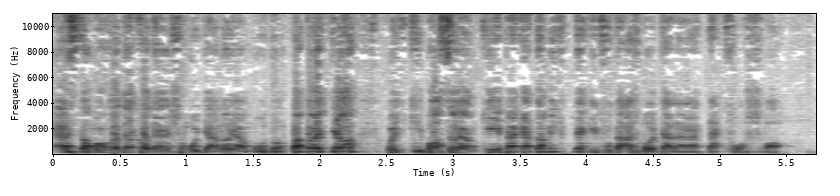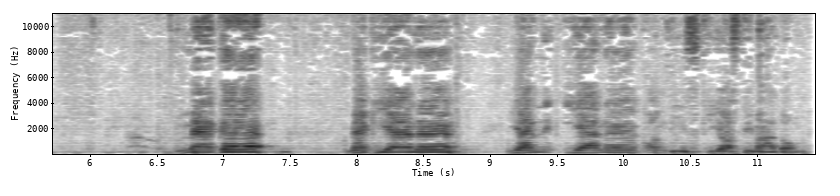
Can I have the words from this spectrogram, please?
Ezt a maga dekadens módján olyan módon tagadja, hogy kibasz olyan képeket, amik nekifutásból tele lettek fosva. Meg, meg ilyen, ilyen, ilyen ö, Kandinsky, azt imádom.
